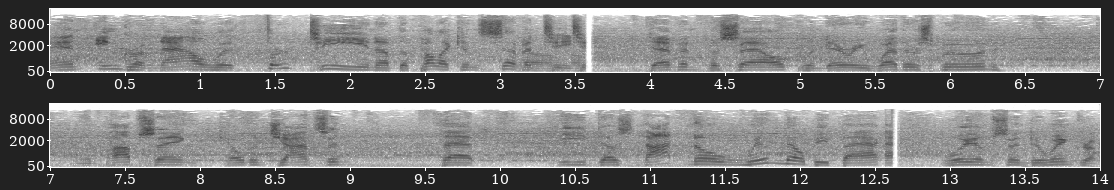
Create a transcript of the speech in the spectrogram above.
And Ingram now with 13 of the Pelicans' 17. Devin Vassell, Quinndary Weatherspoon, and Pop saying Keldon Johnson that he does not know when they'll be back. Williamson to Ingram.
